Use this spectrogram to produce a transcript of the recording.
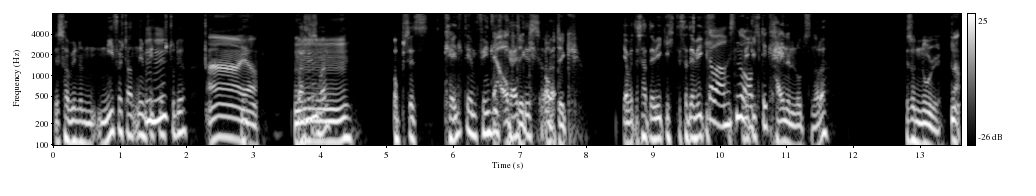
Das habe ich noch nie verstanden Mhm. im Fitnessstudio. ah, ja. Weißt du, was ich meine? Mhm. Ob es jetzt Ja, Kälteempfindlichkeit Optik, ist. Oder, Optik. Ja, aber das hat ja wirklich, das hat ja wirklich, auch, ist nur wirklich Optik. keinen Nutzen, oder? Also null. Na.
